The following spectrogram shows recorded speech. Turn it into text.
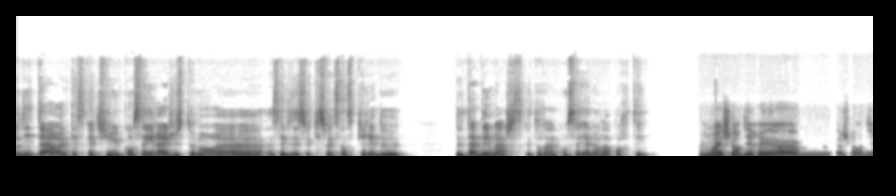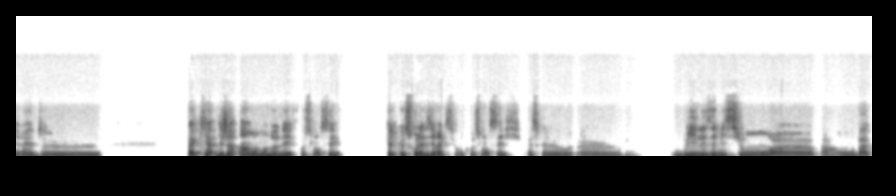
auditeurs, qu'est-ce que tu conseillerais justement à celles et ceux qui souhaitent s'inspirer de, de ta démarche? Est-ce que tu aurais un conseil à leur apporter? Moi, je leur dirais, je leur dirais de bah, qu'il y a déjà un moment donné, il faut se lancer quelle que soit la direction, faut se lancer parce que euh, oui, les émissions, euh, enfin, on va,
